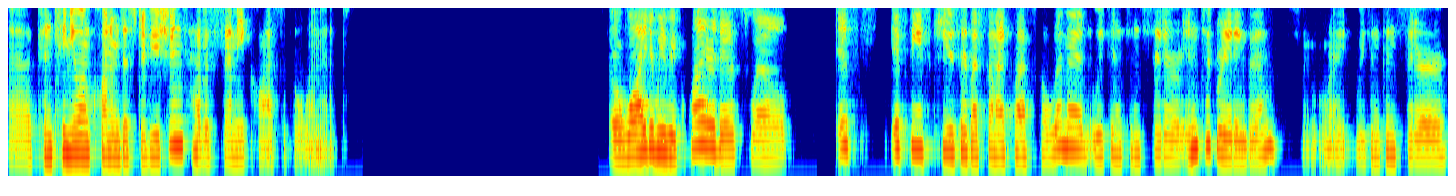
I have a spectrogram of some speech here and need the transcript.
uh, continuum quantum distributions have a semi-classical limit. So why do we require this? Well, if if these Qs have a semi-classical limit, we can consider integrating them. So right, we can consider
